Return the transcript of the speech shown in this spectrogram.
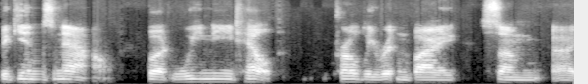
begins now, but we need help. Probably written by some uh,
